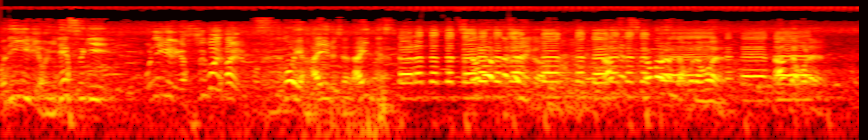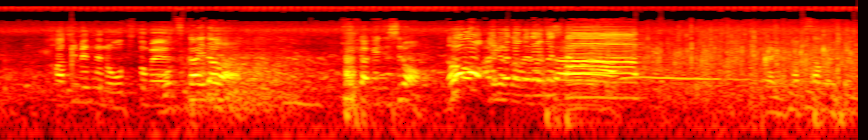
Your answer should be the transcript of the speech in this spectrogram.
おにぎりを入れすぎ。おにぎりがすごい入るこれ。すごい入るじゃないんです捕まったじゃないかなんで捕まるんだこれおいなんだこれ初めてののお勤めお使いだわいい加減にしろどうもありがとうございましたいや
